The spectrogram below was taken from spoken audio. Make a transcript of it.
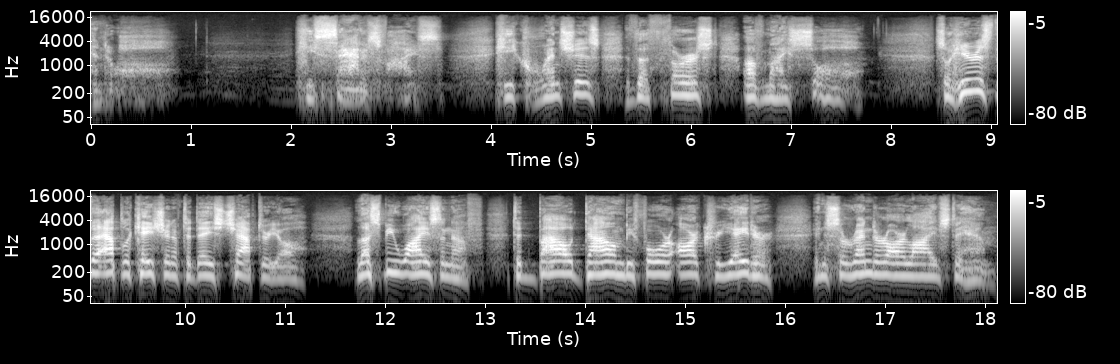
and all. He satisfies. He quenches the thirst of my soul. So here is the application of today's chapter, y'all. Let's be wise enough to bow down before our Creator and surrender our lives to Him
